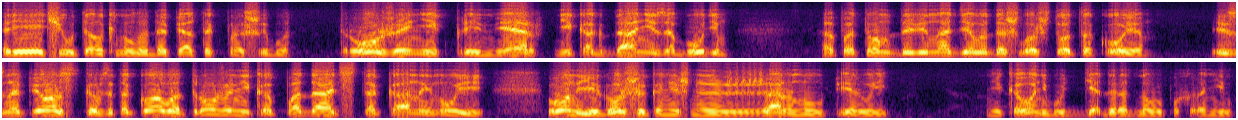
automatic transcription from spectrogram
речь утолкнула до пяток прошибла. Труженик, пример, никогда не забудем. А потом до вина дело дошло, что такое. Из наперстков за такого труженика подать стаканы, ну и... Он, Егорша, конечно, жарнул первый. Не кого-нибудь деда родного похоронил.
